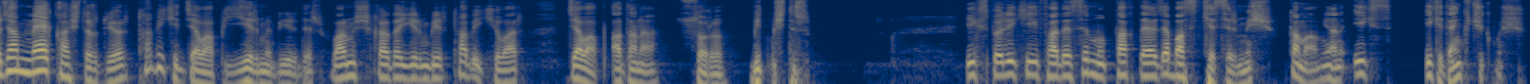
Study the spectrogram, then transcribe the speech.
Hocam M kaçtır diyor. Tabii ki cevap 21'dir. Var mı şıklarda 21? Tabii ki var. Cevap Adana soru bitmiştir. X bölü 2 ifadesi mutlak değerce basit kesirmiş. Tamam yani X 2'den küçükmüş.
